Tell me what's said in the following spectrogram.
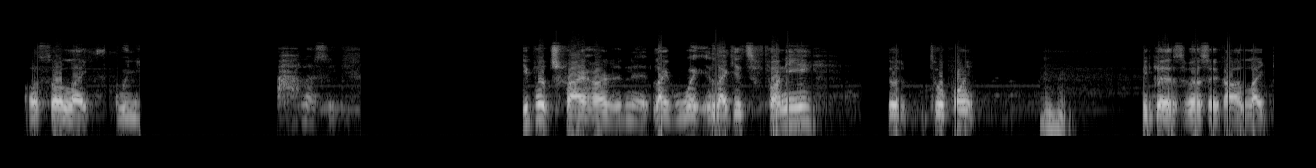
also like when you let's see people try hard in it. Like wait, like it's funny to to a point. Mm-hmm. Because what's it called? Like,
